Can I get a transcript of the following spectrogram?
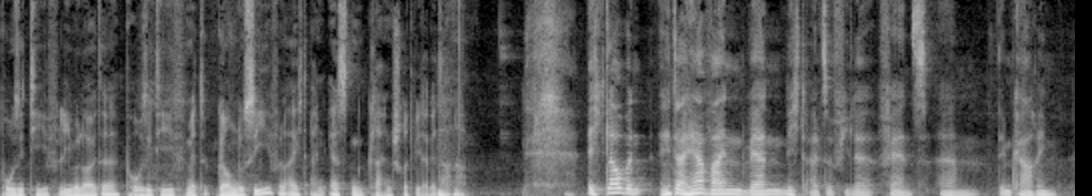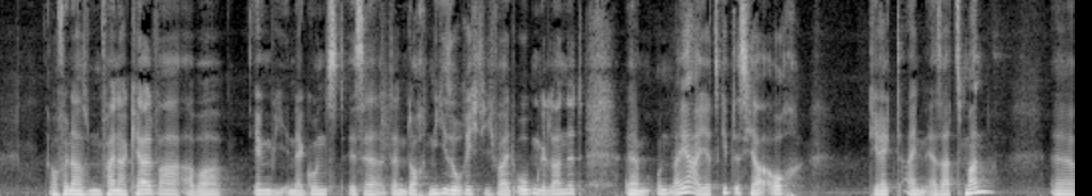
positiv, liebe Leute, positiv mit Gondoucy vielleicht einen ersten kleinen Schritt wieder getan haben. Ich glaube, hinterher weinen werden nicht allzu viele Fans ähm, dem Karim. Auch wenn er so ein feiner Kerl war, aber irgendwie in der Gunst ist er dann doch nie so richtig weit oben gelandet. Ähm, und naja, jetzt gibt es ja auch direkt einen Ersatzmann, äh,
